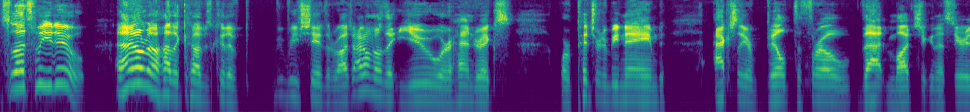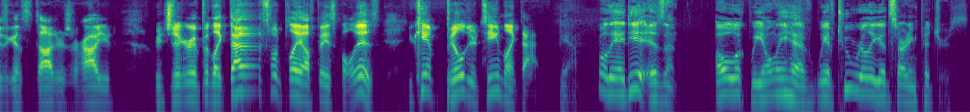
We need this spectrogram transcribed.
So that's what you do. And I don't know how the Cubs could have reshaped the roster. I don't know that you or Hendricks or pitcher to be named actually are built to throw that much in a series against the Dodgers or how you'd rejigger it. But like that's what playoff baseball is. You can't build your team like that. Yeah. Well, the idea isn't, oh, look, we only have we have two really good starting pitchers.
